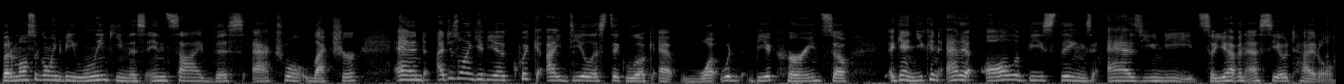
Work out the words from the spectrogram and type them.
But I'm also going to be linking this inside this actual lecture, and I just want to give you a quick idealistic look at what would be occurring. So again, you can edit all of these things as you need. So you have an SEO title,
